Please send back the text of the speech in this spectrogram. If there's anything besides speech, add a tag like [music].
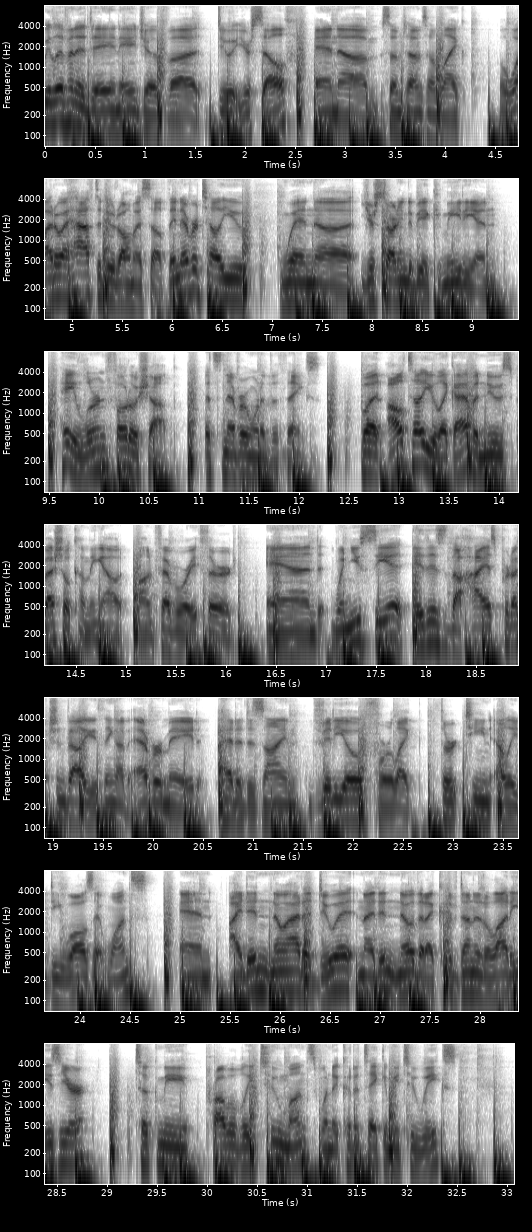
We live in a day and age of uh, do it yourself. And um, sometimes I'm like, well, why do I have to do it all myself? They never tell you when uh, you're starting to be a comedian, hey, learn Photoshop. That's never one of the things. But I'll tell you, like, I have a new special coming out on February 3rd. And when you see it, it is the highest production value thing I've ever made. I had to design video for like 13 LED walls at once. And I didn't know how to do it. And I didn't know that I could have done it a lot easier. Took me probably two months when it could have taken me two weeks.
